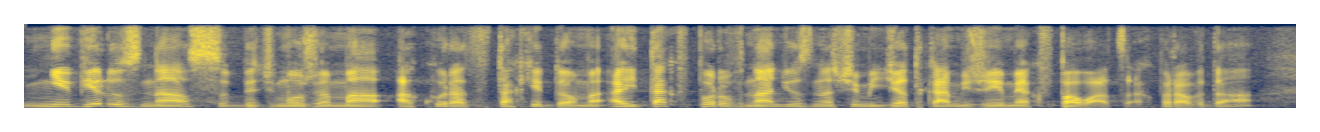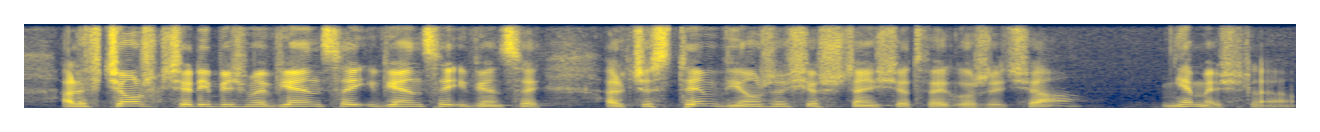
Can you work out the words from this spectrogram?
niewielu z nas być może ma akurat takie domy, a i tak w porównaniu z naszymi dziadkami żyjemy jak w pałacach, prawda? Ale wciąż chcielibyśmy więcej i więcej i więcej. Ale czy z tym wiąże się szczęście Twojego życia? Nie myślę.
